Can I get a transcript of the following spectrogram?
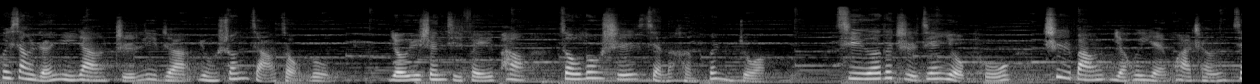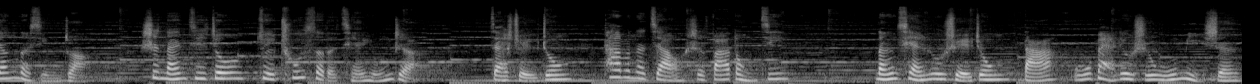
会像人一样直立着用双脚走路。由于身体肥胖，走路时显得很笨拙。企鹅的指尖有蹼，翅膀也会演化成桨的形状，是南极洲最出色的潜泳者。在水中，它们的脚是发动机，能潜入水中达五百六十五米深，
